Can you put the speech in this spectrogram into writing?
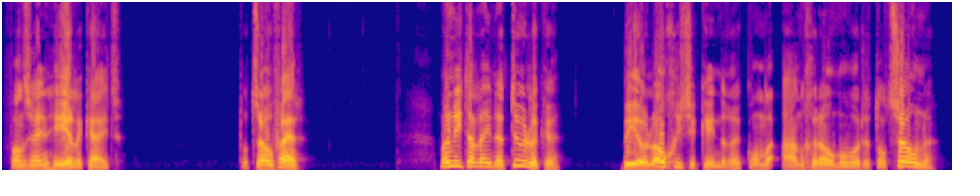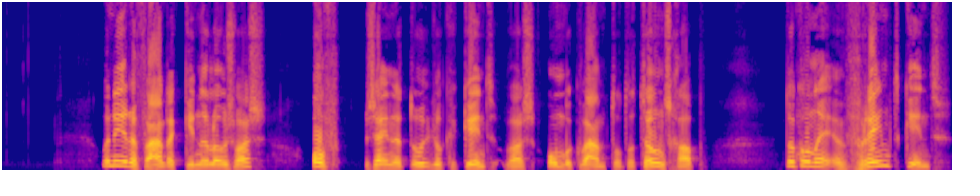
van zijn heerlijkheid. Tot zover. Maar niet alleen natuurlijke, biologische kinderen konden aangenomen worden tot zonen. Wanneer een vader kinderloos was of zijn natuurlijke kind was onbekwaam tot het zoonschap, dan kon hij een vreemd kind,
